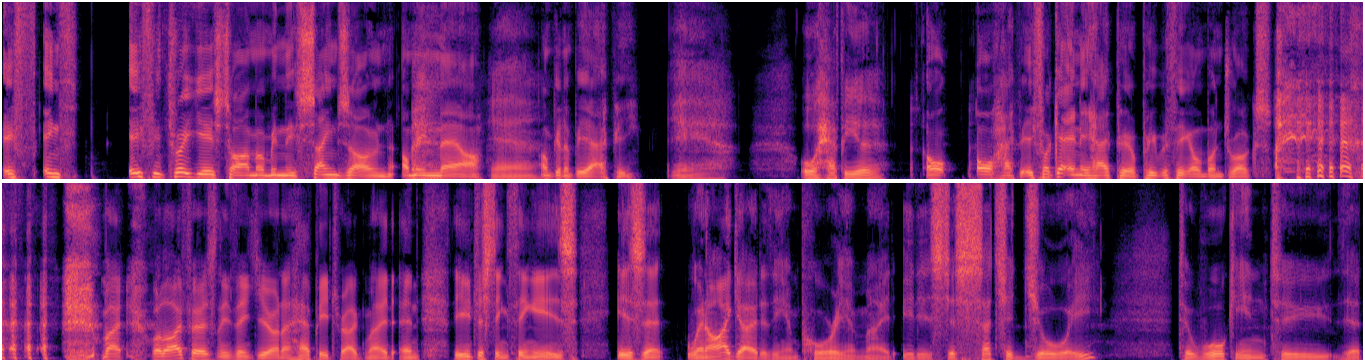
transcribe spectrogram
if in if in three years' time I'm in this same zone I'm in now, yeah, I'm going to be happy. yeah, or happier. Or or happy. If I get any happier, people think I'm on drugs. mate. Well, I personally think you're on a happy drug, mate. And the interesting thing is, is that when I go to the Emporium, mate, it is just such a joy to walk into that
